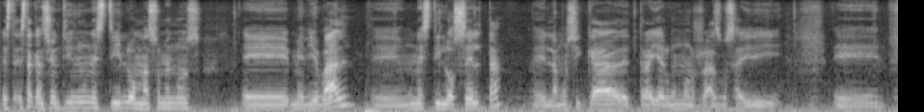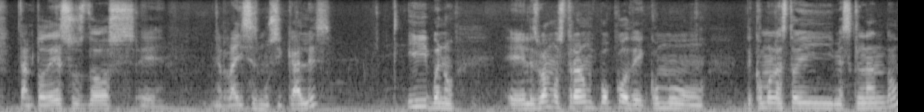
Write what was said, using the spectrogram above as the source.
Esta, esta canción tiene un estilo más o menos medieval, un estilo celta. la música trae algunos rasgos ahí, tanto de esos dos raíces musicales. Y bueno, eh, les voy a mostrar un poco de cómo, de cómo la estoy mezclando.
